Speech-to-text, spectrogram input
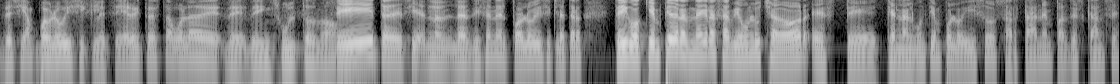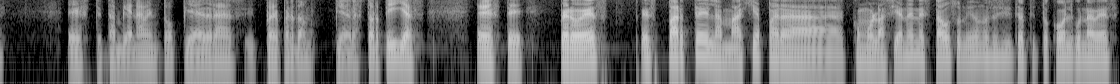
Decían pueblo bicicletero y toda esta bola de, insultos, ¿no? Sí, te decían, les dicen el pueblo bicicletero. Te digo, aquí en Piedras Negras había un luchador, este, que en algún tiempo lo hizo, Sartán, en paz descanse, este, también aventó piedras, perdón, piedras, tortillas, este, pero es, es parte de la magia para, como lo hacían en Estados Unidos, no sé si te tocó alguna vez,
